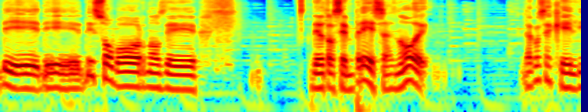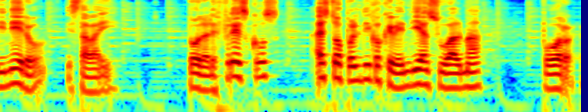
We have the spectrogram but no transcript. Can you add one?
de, sobornos, de, de otras empresas, ¿no? La cosa es que el dinero estaba ahí. Dólares frescos a estos políticos que vendían su alma por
